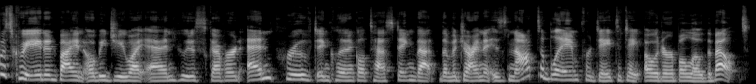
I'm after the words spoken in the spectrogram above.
was created by an OBGYN who discovered and proved in clinical testing that the vagina is not to blame for day to day odor below the belt.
